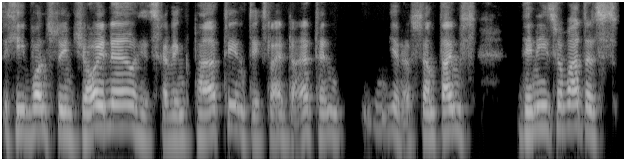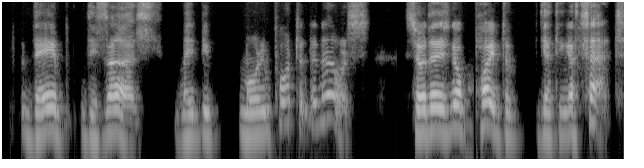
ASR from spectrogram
he wants to enjoy now, he's having a party and things like that. And, you know, sometimes the needs of others, their desires may be more important than ours. So there is no point of getting upset.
